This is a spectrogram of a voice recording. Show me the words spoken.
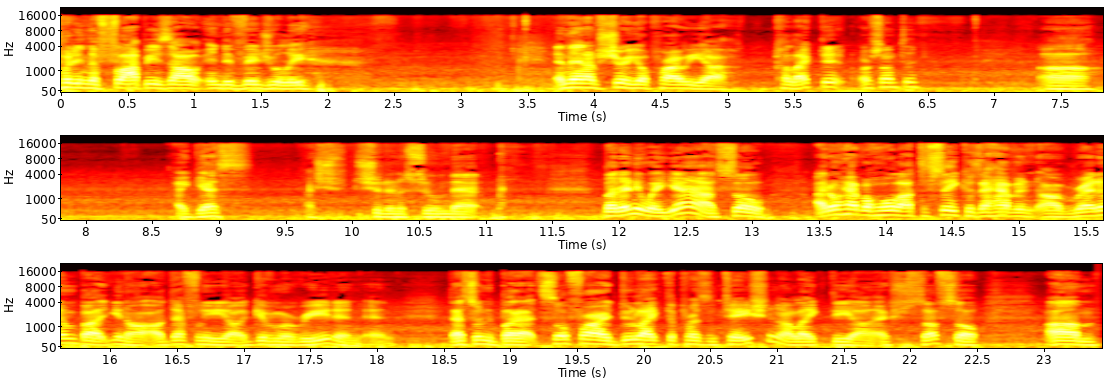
putting the floppies out individually, and then I'm sure he'll probably uh, collect it or something. Uh, I guess I sh shouldn't assume that, but anyway, yeah. So I don't have a whole lot to say because I haven't uh, read them, but you know I'll definitely uh, give them a read and and that's when but uh, so far i do like the presentation i like the uh, extra stuff so um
